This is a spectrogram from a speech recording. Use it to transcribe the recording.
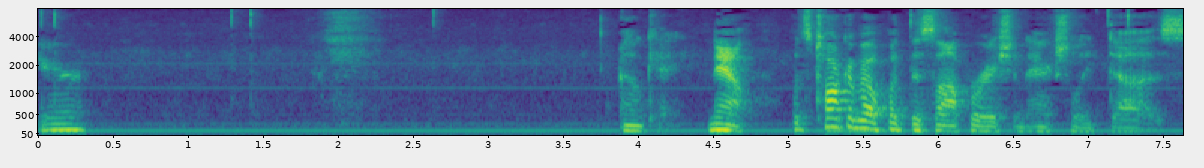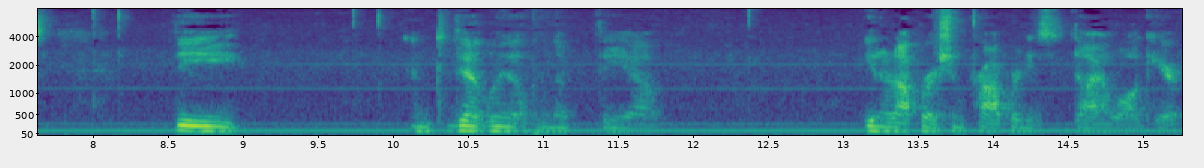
here. Okay, now let's talk about what this operation actually does. The and to me open up the uh, unit operation properties dialog here.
